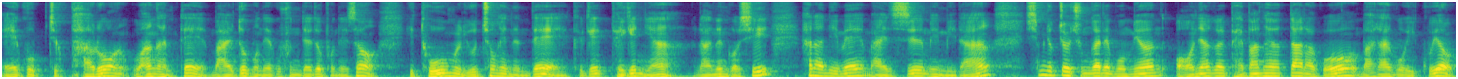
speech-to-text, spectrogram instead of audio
애굽 즉 바로 왕한테 말도 보내고 군대도 보내서 이 도움을 요청했는데 그게 되겠냐라는 것이 하나님의 말씀입니다. 16절 중간에 보면 언약을 배반하였다라고 말하고 있고요.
